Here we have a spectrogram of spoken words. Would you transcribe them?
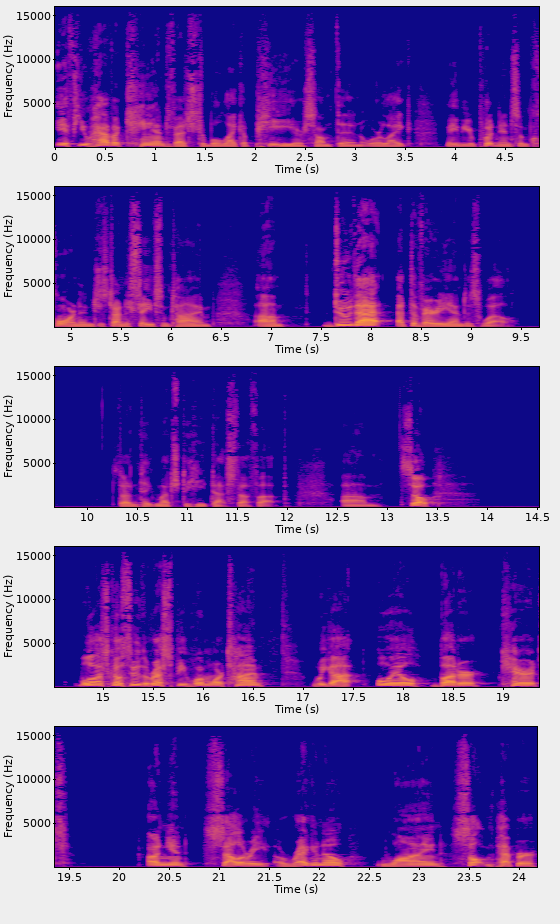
if you have a canned vegetable like a pea or something, or like maybe you're putting in some corn and just trying to save some time, um, do that at the very end as well. It doesn't take much to heat that stuff up. Um, so, well, let's go through the recipe one more time. We got oil, butter, carrots, onion, celery, oregano, wine, salt and pepper,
